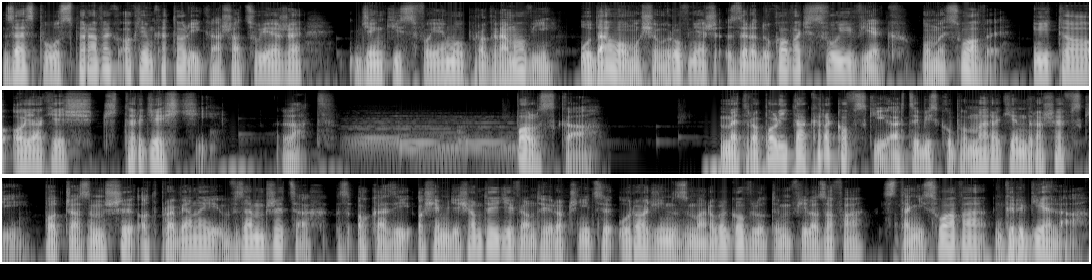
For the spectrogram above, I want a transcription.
zespół sprawek Okiem Katolika szacuje, że dzięki swojemu programowi udało mu się również zredukować swój wiek umysłowy. I to o jakieś 40 lat. Polska Metropolita krakowski arcybiskup Marek Jędraszewski podczas mszy odprawianej w Zembrzycach z okazji 89. rocznicy urodzin zmarłego w lutym filozofa Stanisława Grygiela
